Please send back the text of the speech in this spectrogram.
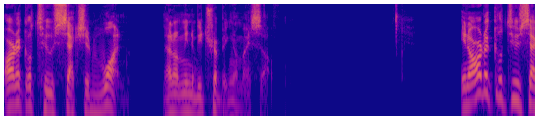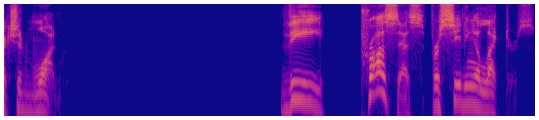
Article 2, Section 1. I don't mean to be tripping on myself. In Article 2, Section 1, the process for seating electors,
